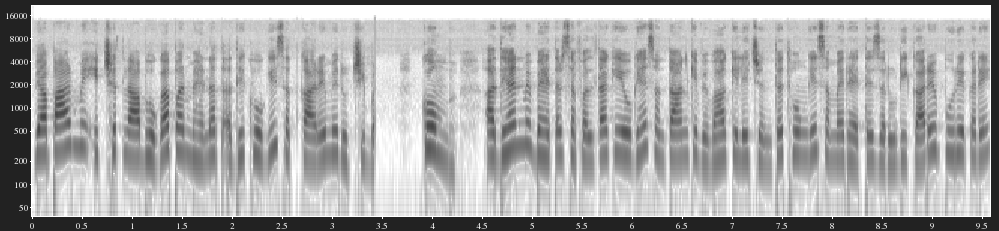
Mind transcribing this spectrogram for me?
व्यापार में इच्छित लाभ होगा, पर मेहनत अधिक होगी, सत्कार्य में रुचि कुंभ। अध्ययन में बेहतर सफलता के योग हैं। संतान के विवाह के लिए चिंतित होंगे। समय रहते ज़रूरी कार्य पूरे करें।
